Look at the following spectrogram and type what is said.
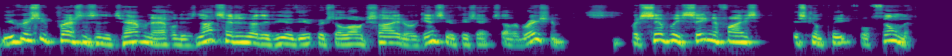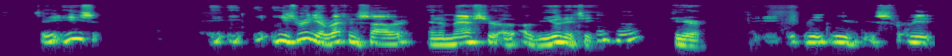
The Eucharistic presence in the tabernacle does not set another view of the Eucharist alongside or against the Eucharistic celebration, but simply signifies its complete fulfillment. See, he's he, he's really a reconciler and a master of, of unity Mm-hmm. here. He, he, he- I mean,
